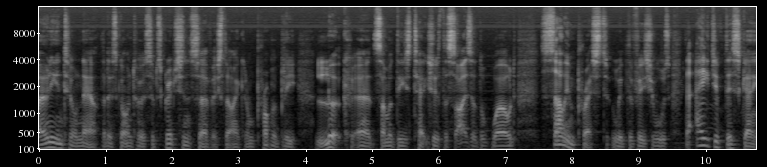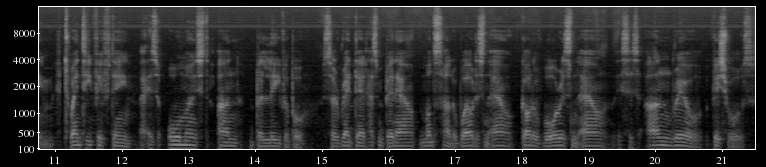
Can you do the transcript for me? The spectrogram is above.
only until now that it's gone to a subscription service that I can probably look at some of these textures, the size of the world. So impressed with the visuals. The age of this game, 2015, that is almost unbelievable. So Red Dead hasn't been out, Monster Hunter World isn't out, God of War isn't out. This is unreal visuals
